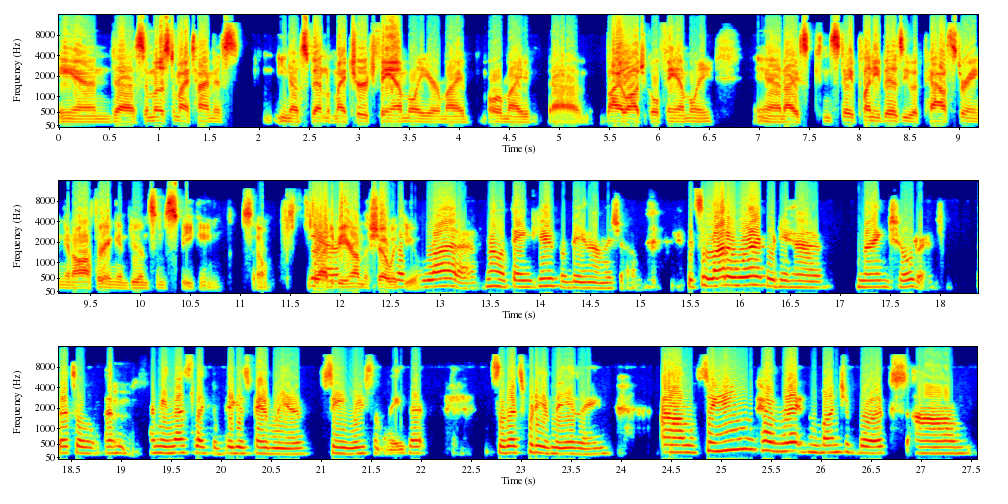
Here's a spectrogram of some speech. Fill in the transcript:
and uh, so most of my time is you know spent with my church family or my or my uh, biological family. And i can stay plenty busy with pastoring and authoring and doing some speaking. So yeah, glad to be here on the show with you. a lot of no thank you for being on the show. It's a lot of work when you have nine children that's a i mean that's like the biggest family i've seen recently that so that's pretty amazing um, so you have written a bunch of books um,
